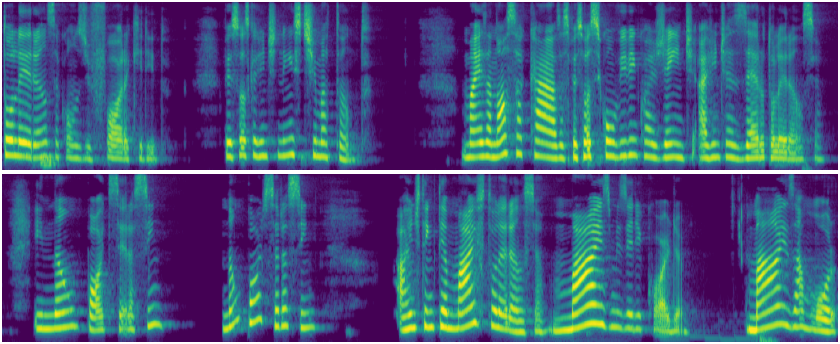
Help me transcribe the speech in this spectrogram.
tolerância com os de fora, querido. Pessoas que a gente nem estima tanto. Mas a nossa casa, as pessoas que convivem com a gente, a gente é zero tolerância. E não pode ser assim. Não pode ser assim. A gente tem que ter mais tolerância, mais misericórdia, mais amor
